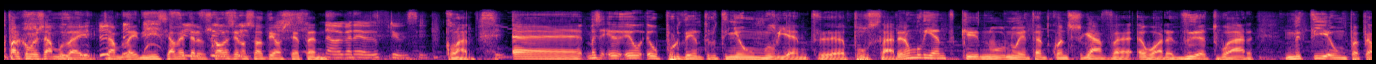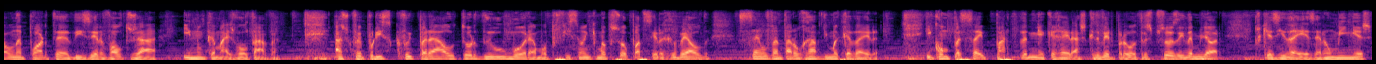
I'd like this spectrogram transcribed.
Repara como eu já mudei, já mudei. Inicialmente Sim, era, os sim, sim. eram só até aos 7 anos. Não, agora é frio, sim. Claro. Ah, mas eu, eu- eu por dentro tinha um meliante a pulsar. Era um meliante que, no, no entanto, quando chegava a hora de atuar, metia um papel na porta a dizer volto já e nunca mais voltava. Acho que foi por isso que fui para autor de humor. É uma profissão em que uma pessoa pode ser rebelde sem levantar o rabo de uma cadeira. E como passei parte da minha carreira a escrever para outras pessoas, ainda melhor. Porque as ideias eram minhas,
